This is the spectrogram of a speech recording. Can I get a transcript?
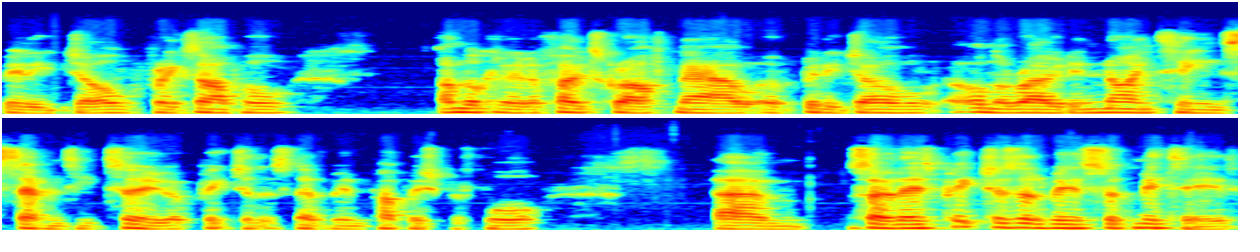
Billy Joel. For example, I'm looking at a photograph now of Billy Joel on the road in 1972, a picture that's never been published before. Um, so there's pictures that have been submitted,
